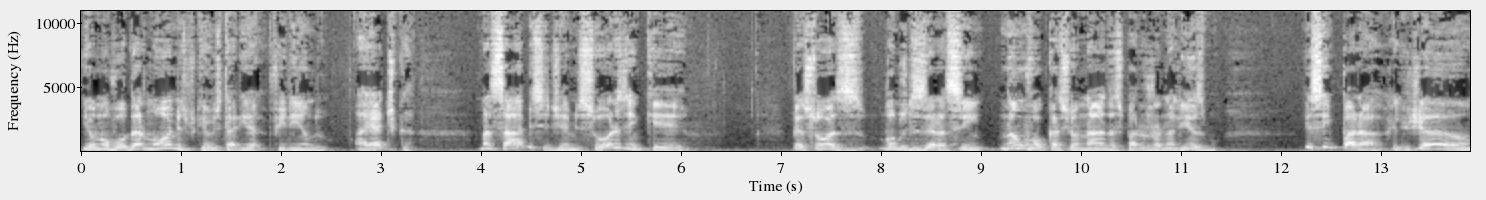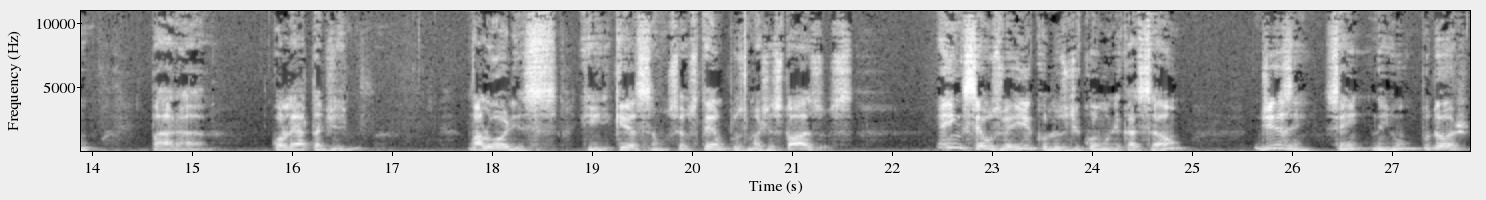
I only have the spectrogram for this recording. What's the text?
E eu não vou dar nomes, porque eu estaria ferindo a ética, mas sabe-se de emissoras em que pessoas, vamos dizer assim, não vocacionadas para o jornalismo, e sim para a religião, para coleta de valores que enriqueçam seus templos majestosos, em seus veículos de comunicação, dizem sem nenhum pudor:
